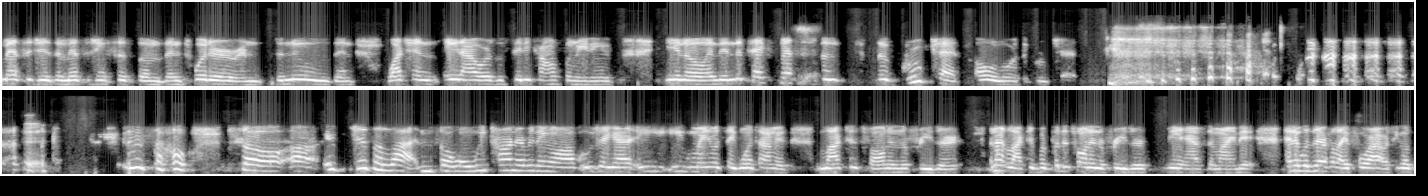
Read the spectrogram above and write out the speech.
messages and messaging systems and Twitter and the news and watching eight hours of city council meetings, you know, and then the text message, the, the group chats. Oh Lord, the group chats. so so uh, it's just a lot. And so when we turn everything off, Uche got he, he made a mistake one time and locked his phone in the freezer. Not locked it, but put his phone in the freezer, being absent-minded. And it was there for like four hours. He goes,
